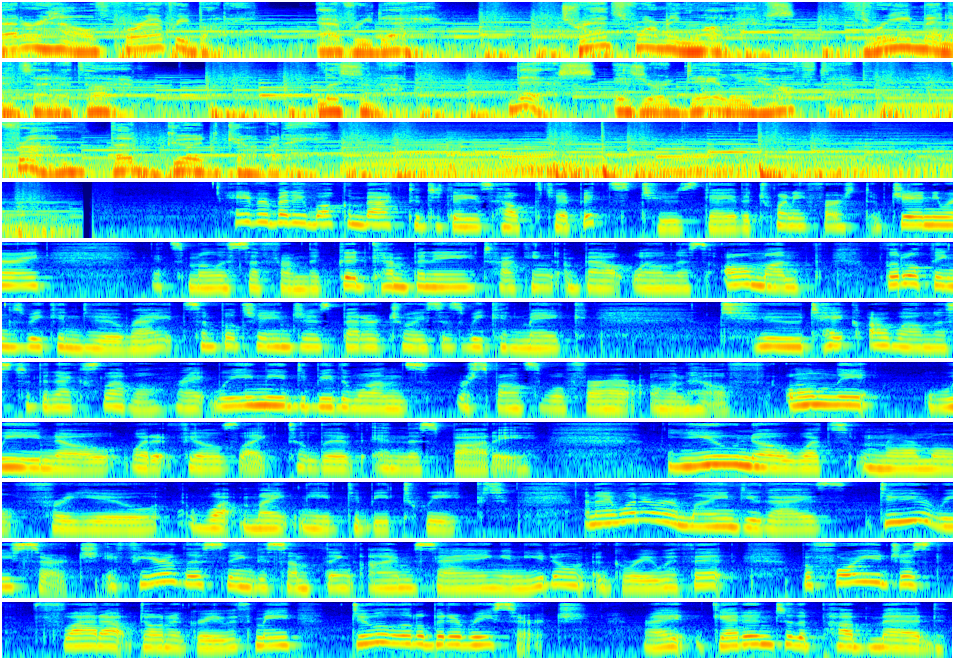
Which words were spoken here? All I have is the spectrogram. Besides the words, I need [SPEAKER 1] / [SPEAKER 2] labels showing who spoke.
[SPEAKER 1] better health for everybody, every day. Transforming lives, three minutes at a time. Listen up. This is your daily health tip from The Good Company.
[SPEAKER 2] Hey, everybody, welcome back to today's health tip. It's Tuesday, the 21st of January. It's Melissa from The Good Company talking about wellness all month. Little things we can do, right? Simple changes, better choices we can make to take our wellness to the next level, right? We need to be the ones responsible for our own health. Only we know what it feels like to live in this body you know what's normal for you, what might need to be tweaked. And I want to remind you guys do your research. If you're listening to something I'm saying and you don't agree with it, before you just flat out don't agree with me, do a little bit of research, right? Get into the PubMed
